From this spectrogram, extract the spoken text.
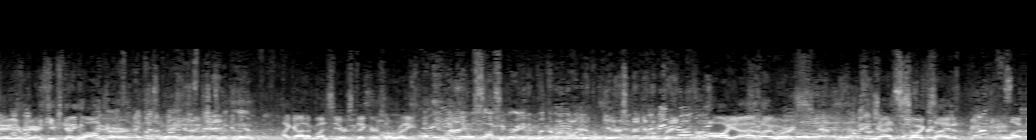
Dude, your beard keeps getting longer. I just switched with him. I got a bunch of your stickers already. And then I'm here with Sasha Grey. You can put them on all your computers and then they will break. Oh yeah, that's how it works. Chad's so excited. Look,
